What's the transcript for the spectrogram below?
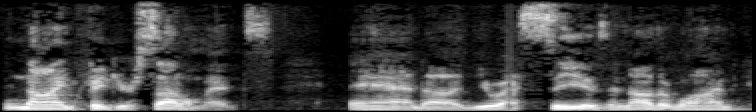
nine figure settlements. And uh, USC is another one.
